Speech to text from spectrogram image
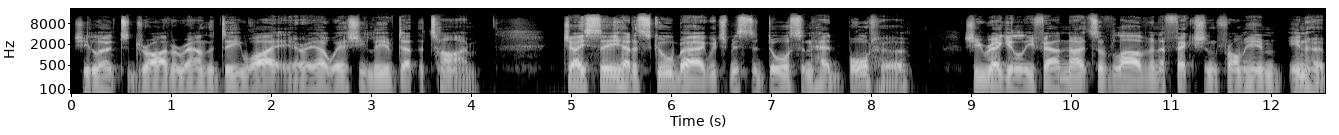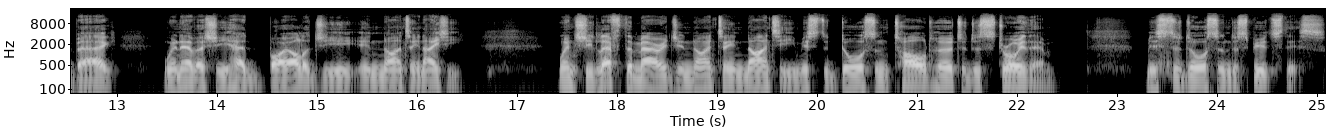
She learnt to drive around the Dee Why area where she lived at the time. JC had a school bag which Mr. Dawson had bought her she regularly found notes of love and affection from him in her bag whenever she had biology in 1980. When she left the marriage in 1990, Mr. Dawson told her to destroy them. Mr. Dawson disputes this.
